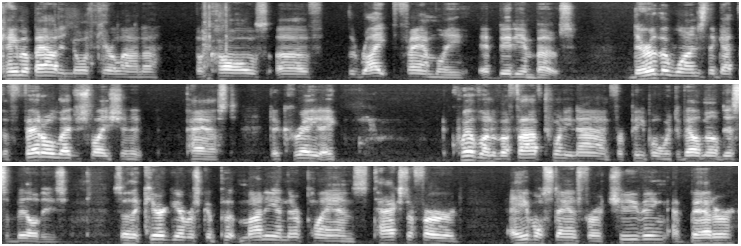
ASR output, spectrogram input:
came about in North Carolina because of the Wright family at Biddy and Bose. They're the ones that got the federal legislation passed to create a equivalent of a 529 for people with developmental disabilities so that caregivers could put money in their plans tax deferred. Able stands for achieving a better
